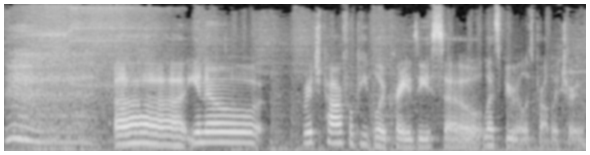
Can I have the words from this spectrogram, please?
uh, you know, rich, powerful people are crazy, so let's be real, it's probably true.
